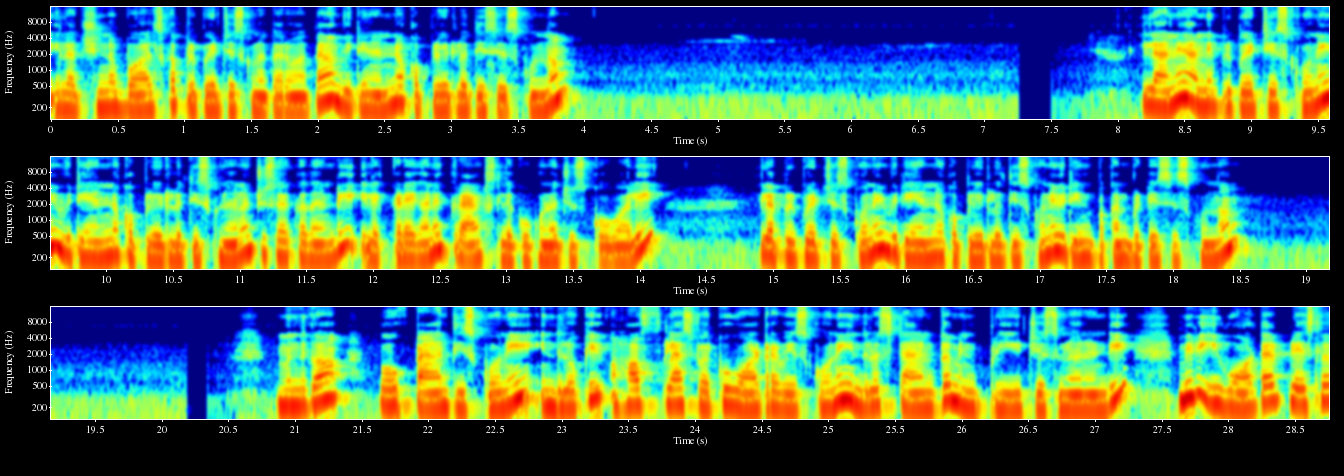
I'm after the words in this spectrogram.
ఇలా చిన్న బాల్స్గా ప్రిపేర్ చేసుకున్న తర్వాత వీటిని అన్నీ ఒక ప్లేట్లో తీసేసుకుందాం. ఇలానే అన్నీ ప్రిపేర్ చేసుకుని వీటిని ఒక ప్లేట్లో తీసుకున్నాను. చూసారు కదండి? ఇలా ఎక్కడే కానీ క్రాక్స్ లేకోకుండా చూసుకోవాలి. ఇలా ప్రిపేర్ చేసుకొని వీటిని ఒక ప్లేట్లో తీసుకొని వీటిని పక్కన పెట్టేసేసుకుందాం. ముందుగా ఒక ప్యాన్ తీసుకొని ఇందులోకి హాఫ్ గ్లాస్ వరకు వాటర్ వేసుకొని ఇందులో స్టాండ్తో నేను ప్రీహీట్ చేస్తున్నానండి. మీరు ఈ వాటర్ ప్లేస్లో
